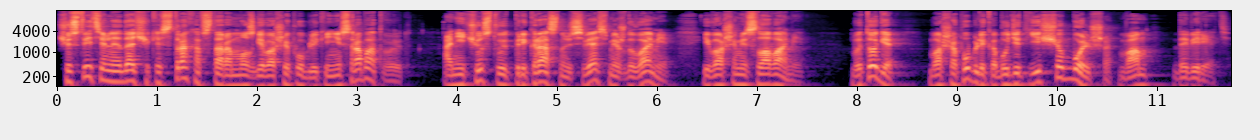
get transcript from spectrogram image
Чувствительные датчики страха в старом мозге вашей публики не срабатывают. Они чувствуют прекрасную связь между вами и вашими словами. В итоге ваша публика будет еще больше вам доверять.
